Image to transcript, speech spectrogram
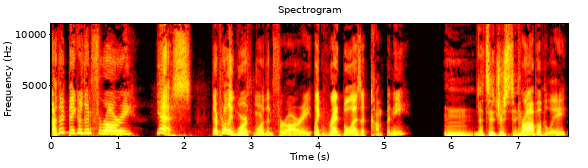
are they bigger than Ferrari? Yes. They're probably worth more than Ferrari, like Red Bull as a company. Mm, that's interesting. Probably.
